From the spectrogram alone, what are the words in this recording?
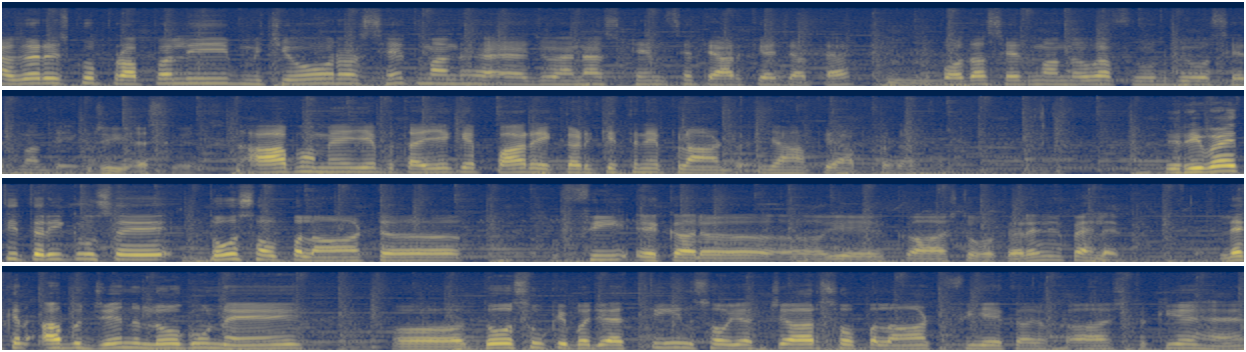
अगर इसको प्रॉपरली मिच्योर और सेहतमंद है जो है ना स्टेम से तैयार किया जाता है तो हम्म, पौधा सेहतमंद होगा फ्रूट भी वो सेहतमंद देगा। जी ऐसे ऐसे आप हमें ये बताइए कि पर एकड़ कितने प्लांट यहाँ पे आप लगाते हैं? रिवायती तरीक़ों से 200 प्लांट फ़ी एकड़ ये काश्त होते रहे पहले। लेकिन अब जिन लोगों ने दो सौ के बजाय 300 या 400 प्लांट फ़ी का काश्त किए हैं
